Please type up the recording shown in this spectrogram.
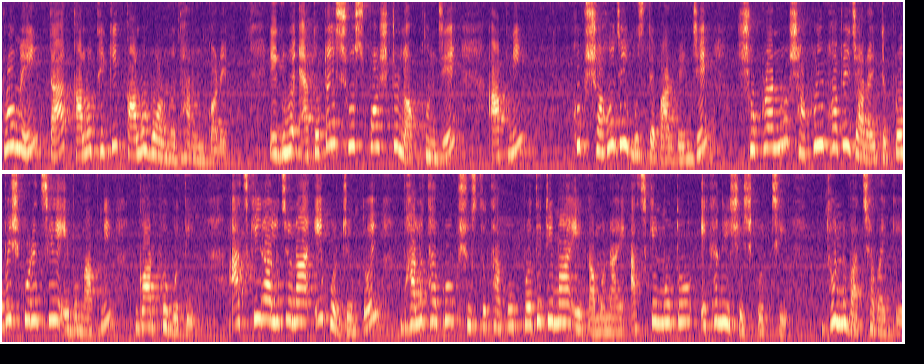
ক্রমেই তা কালো থেকে কালো বর্ণ ধারণ করে। এগুলো এতটাই সুস্পষ্ট লক্ষণ যে আপনি খুব সহজেই বুঝতে পারবেন যে শুক্রাণু সফলভাবে জরায়ুতে প্রবেশ করেছে এবং আপনি গর্ভবতী। আজকের আলোচনা এ পর্যন্তই। ভালো থাকুক, সুস্থ থাকুক। প্রতিটি মা এ কামনায় আজকের মতো এখানেই শেষ করছি। ধন্যবাদ সবাইকে।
